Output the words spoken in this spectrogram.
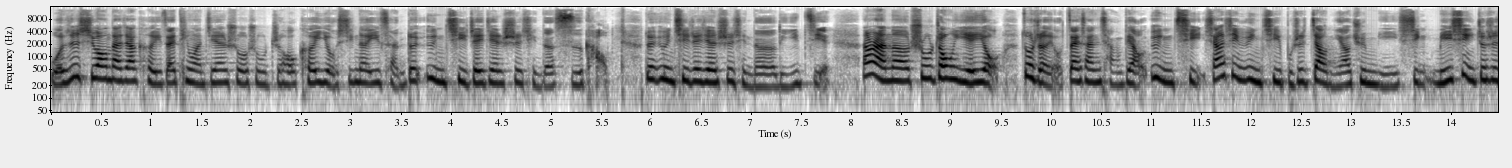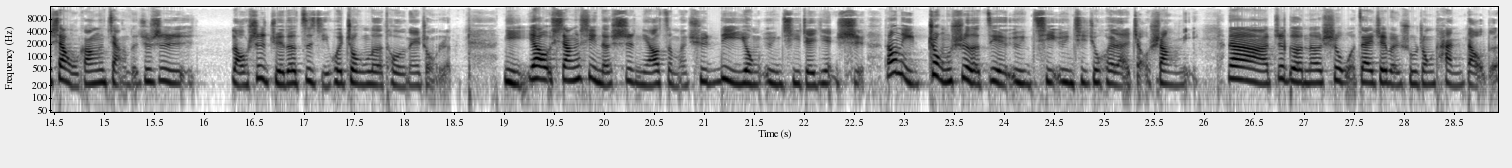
我是希望大家可以在听完今天说书之后，可以有新的一层对运气这件事情的思考，对运气这件事情的理解。当然呢，书中也有作者有再三强调，运气，相信运气不是叫你要去迷信，迷信就是像我刚刚讲的，就是老是觉得自己会中乐透的那种人。你要相信的是，你要怎么去利用运气这件事。当你重视了自己的运气，运气就会来找上你。那这个呢，是我在这本书中看到的。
